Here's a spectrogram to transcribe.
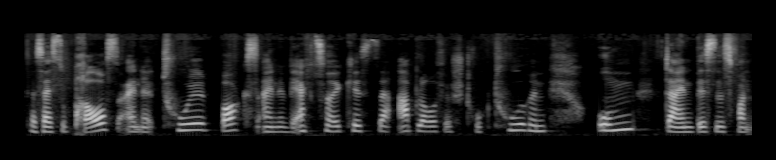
Das heißt, du brauchst eine Toolbox, eine Werkzeugkiste, Abläufe, Strukturen, um dein Business von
